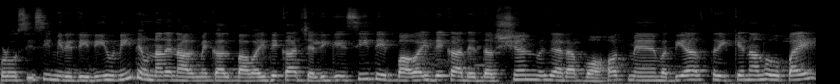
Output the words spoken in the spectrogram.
ਪੜੋਸੀ ਸੀ ਮੇਰੇ ਦੀਦੀ ਹੁਣੀ ਤੇ ਉਹਨਾਂ ਦੇ ਨਾਲ ਮੈਂ ਕੱਲ ਬਾਬਾ ਜੀ ਦੇ ਘਰ ਚਲੀ ਗਈ ਸੀ ਤੇ ਬਾਬਾ ਜੀ ਦੇ ਘਰ ਦੇ ਦਰਸ਼ਨ ਵਗੈਰਾ ਬਹੁਤ ਮੈਂ ਵਧੀਆ ਤਰੀਕੇ ਨਾਲ ਹੋ ਪਾਏ।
